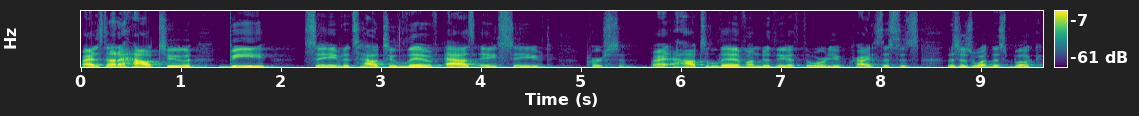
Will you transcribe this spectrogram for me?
right? It's not a how to be saved, it's how to live as a saved person, right? How to live under the authority of Christ. This is, this is what this book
